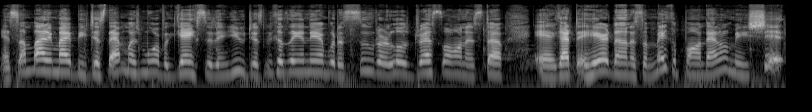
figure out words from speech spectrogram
And somebody might be just that much more of a gangster than you just because they're in there with a suit or a little dress on and stuff and got their hair done and some makeup on. That don't mean shit.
